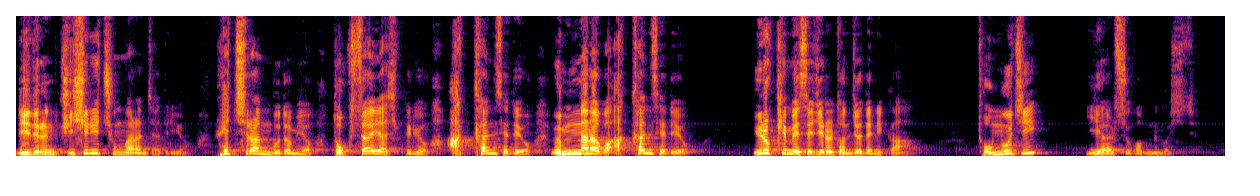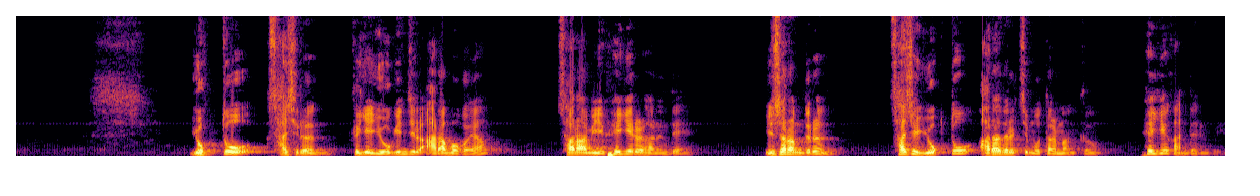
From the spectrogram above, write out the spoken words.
니들은 귀신이 충만한 자들이요. 회칠한 무덤이요. 독사의 자식들이요. 악한 세대요. 음란하고 악한 세대요. 이렇게 메시지를 던져대니까 도무지 이해할 수가 없는 것이죠. 욕도 사실은 그게 욕인 지를 알아먹어야 사람이 회개를 하는데 이 사람들은 사실 욕도 알아들을지 못할 만큼 회개가 안 되는 거예요.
